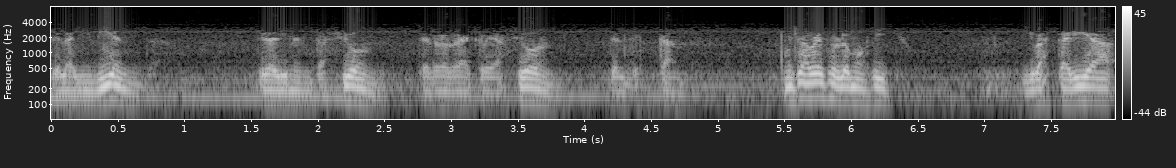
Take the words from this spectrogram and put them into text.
de la vivienda, de la alimentación, de la recreación, del descanso. Muchas veces lo hemos dicho, y bastaría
